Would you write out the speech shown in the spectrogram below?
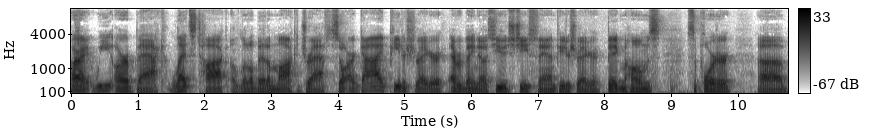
All right, we are back. Let's talk a little bit of mock draft. So our guy Peter Schrager, everybody knows, huge Chiefs fan. Peter Schrager, big Mahomes supporter. Uh,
